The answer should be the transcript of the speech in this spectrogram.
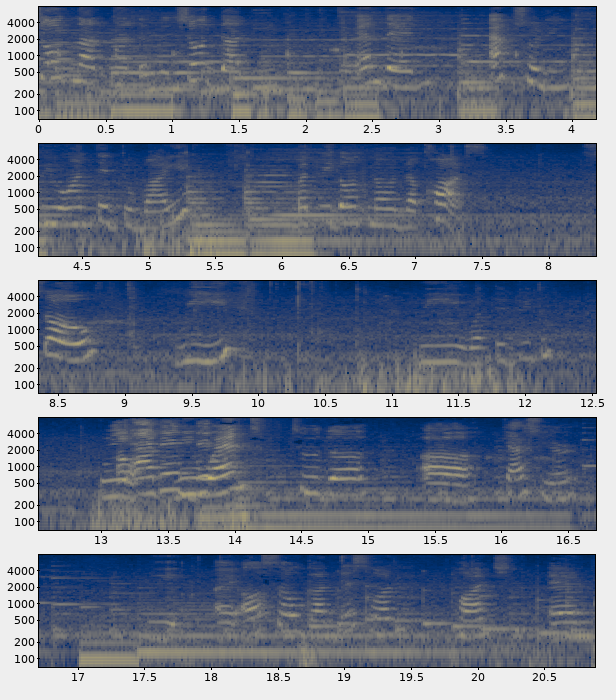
showed Nathan, and then showed daddy, and then actually we wanted to buy it, but we don't know the cost. So we we what did we do? We Oh, added we went to the uh, cashier. We I also got this one punch and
